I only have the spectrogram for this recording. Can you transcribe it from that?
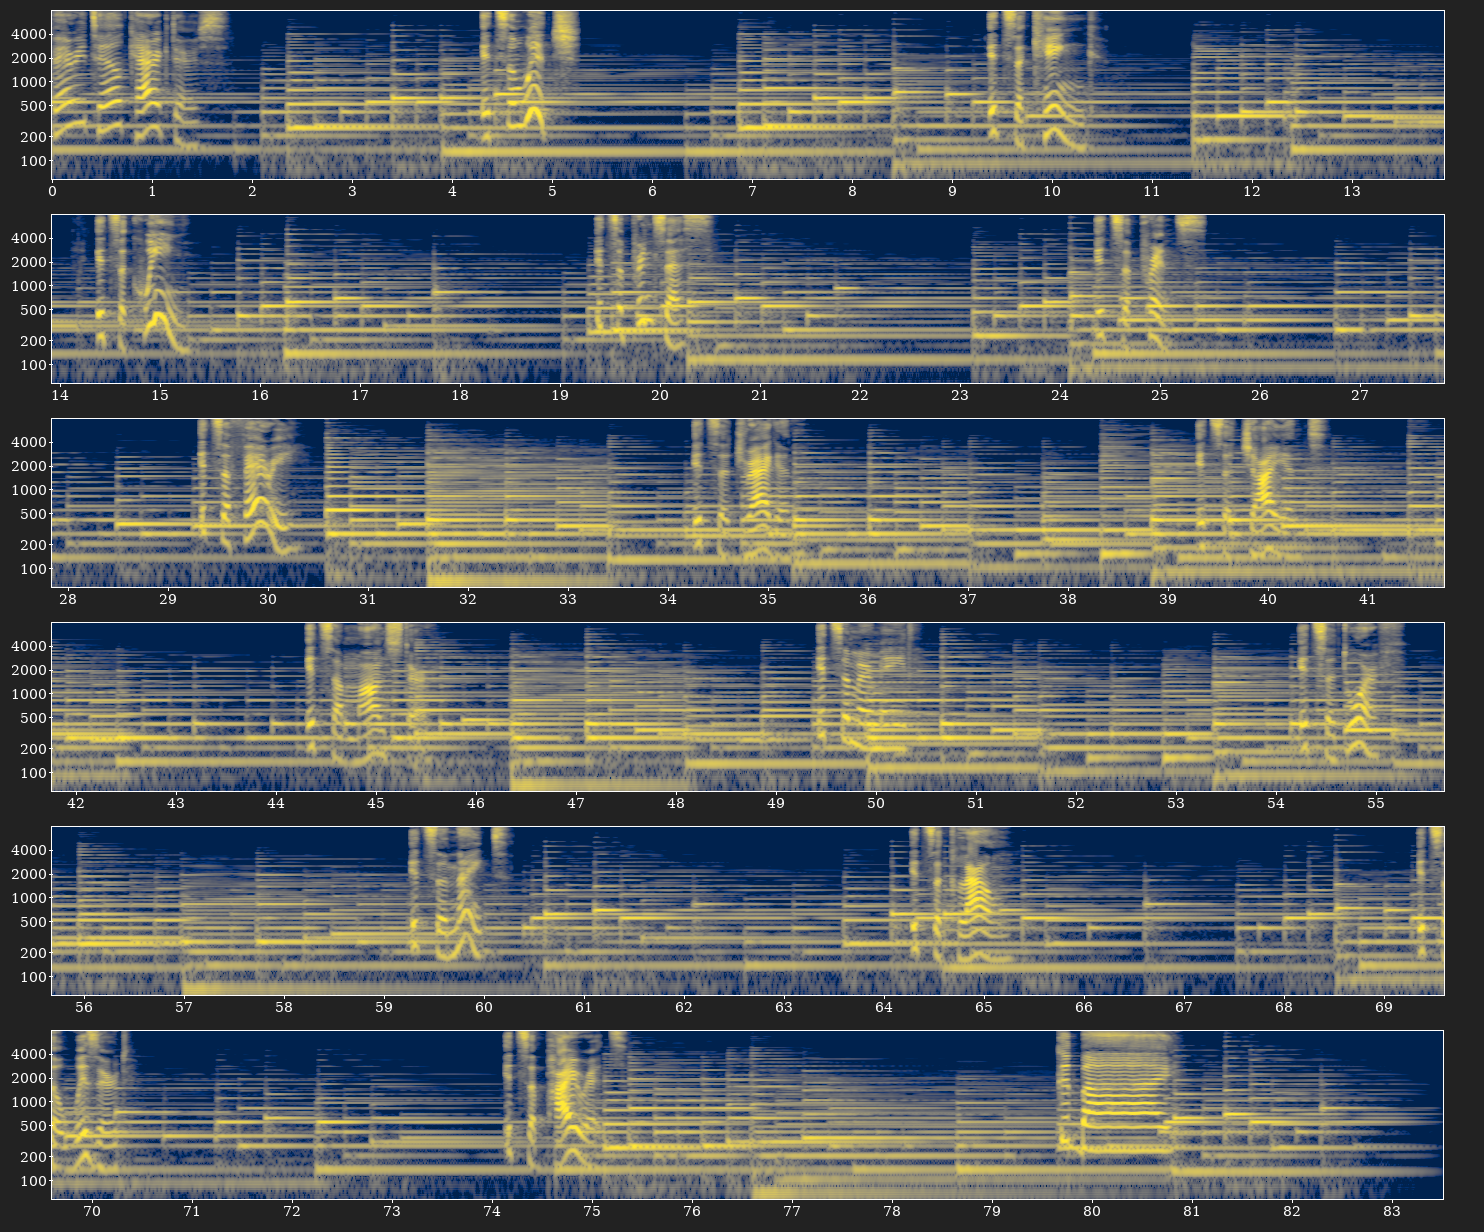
fairy tale characters. It's a witch. It's a king. It's a queen. It's a princess. It's a prince. It's a fairy. It's a dragon. It's a giant. It's a monster. It's a mermaid. It's a dwarf. It's a knight. It's a clown. It's a wizard. It's a pirate. Goodbye.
